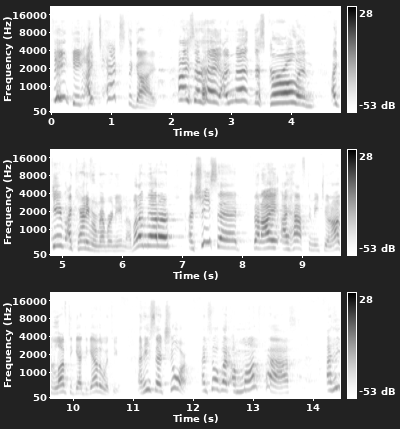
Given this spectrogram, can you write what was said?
thinking, I text the guy. And I said, hey, I met this girl, and I gave, I can't even remember her name now, but I met her, and she said that I, I have to meet you, and I'd love to get together with you. And he said, sure. And so, but a month passed, and he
